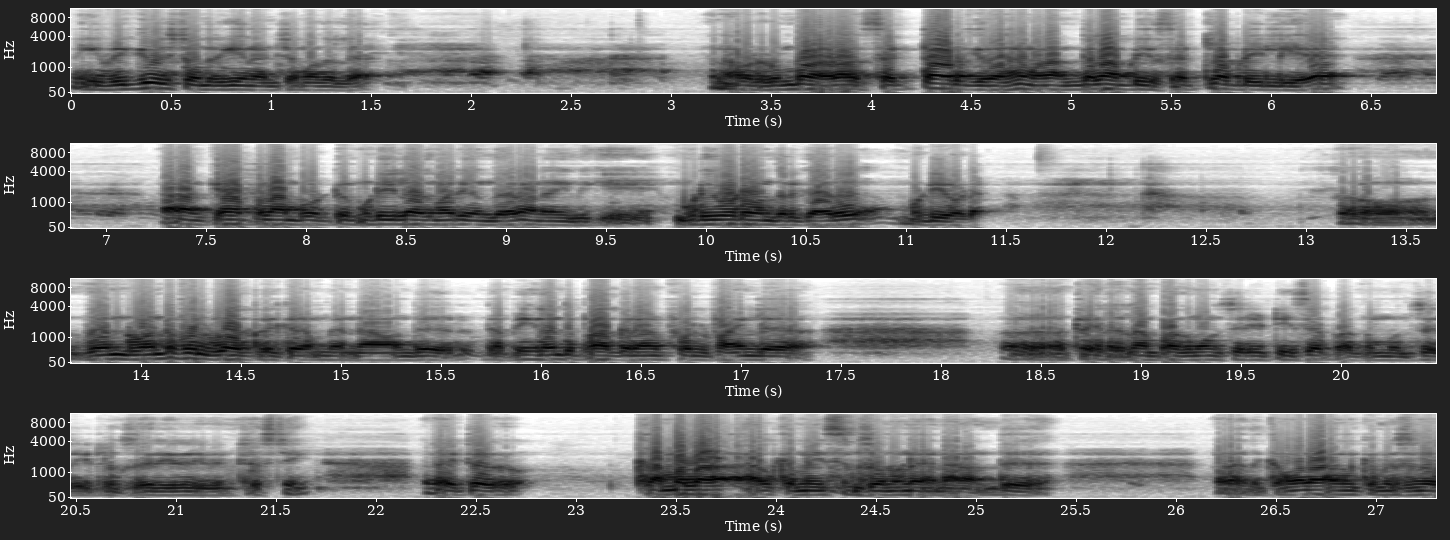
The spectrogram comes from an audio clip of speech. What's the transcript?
நீங்கள் விக் வச்சுட்டு வந்திருக்கீங்கன்னு நினச்ச முதல்ல. ஏன்னா அவர் ரொம்ப அழகாக செட்டாக இருக்கிறேன் அங்கெல்லாம் அப்படி செட்டில் அப்படி இல்லையே. கேப்பெல்லாம் போட்டு முடியல அது மாதிரி வந்தார் ஆனால் இன்னைக்கு முடிவோடு வந்திருக்காரு. முடியோட. So when wonderful work Vikram நான் வந்து டப்பிங்லேருந்து பார்க்குறேன். ஃபுல் uh, ஃபைனல் ட்ரெயிலர்லாம் பார்க்கும்போது சரி டீசர் பார்க்கும்போது சரி it looks very interesting writer Kamala ஆல்கமிஸ்ன்னு சொன்னோன்னே நான் வந்து அது கமலா ஆல்கமிஸ்னு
